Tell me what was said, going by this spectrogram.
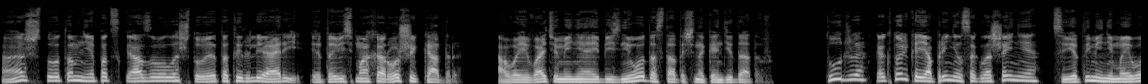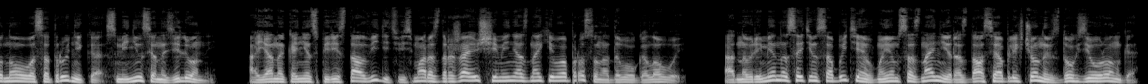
А что-то мне подсказывало, что этот Ирлиарий — это весьма хороший кадр. А воевать у меня и без него достаточно кандидатов. Тут же, как только я принял соглашение, цвет имени моего нового сотрудника сменился на зеленый, а я, наконец, перестал видеть весьма раздражающие меня знаки вопроса над его головой. Одновременно с этим событием в моем сознании раздался облегченный вздох Зиуронга.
